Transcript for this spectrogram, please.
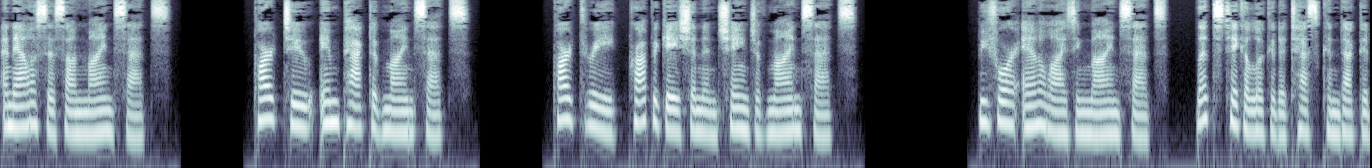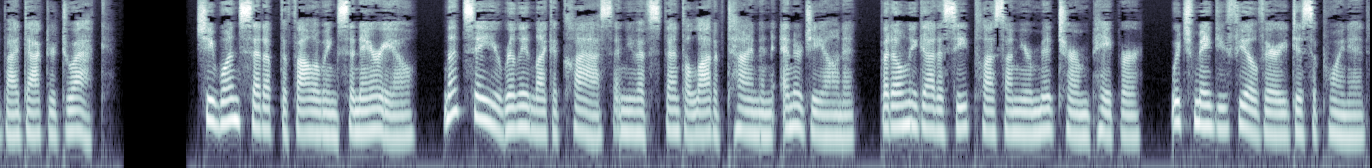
Analysis on Mindsets. Part 2 Impact of Mindsets. Part 3 Propagation and Change of Mindsets. Before analyzing mindsets, Let's take a look at a test conducted by Dr. Dweck. She once set up the following scenario Let's say you really like a class and you have spent a lot of time and energy on it, but only got a C plus on your midterm paper, which made you feel very disappointed.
